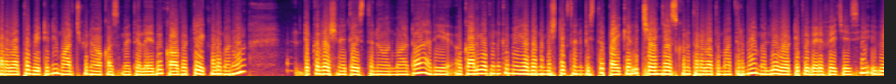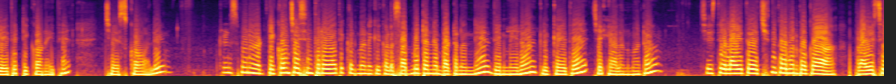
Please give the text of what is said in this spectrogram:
తర్వాత వీటిని మార్చుకునే అవకాశం అయితే లేదు. కాబట్టి ఇక్కడ మనం డిక్లరేషన్ అయితే ఇస్తున్నాం అనమాట అది ఒకవేళ కనుక మీకు ఏదైనా మిస్టేక్స్ అనిపిస్తే పైకి వెళ్ళి చేంజ్ చేసుకున్న తర్వాత మాత్రమే మళ్ళీ ఓటీపీ వెరిఫై చేసి ఇవి అయితే టిక్ ఆన్ అయితే చేసుకోవాలి. ఫ్రెండ్స్ మనం టిక్ ఆన్ చేసిన తర్వాత ఇక్కడ మనకి ఇక్కడ సబ్మిట్ అనే బటన్ ఉంది. దీని మీద క్లిక్ అయితే చేయాలన్నమాట. చేస్తే ఎలా అయితే వచ్చింది? ఇక్కడ మనకు ఒక ప్రైవసీ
